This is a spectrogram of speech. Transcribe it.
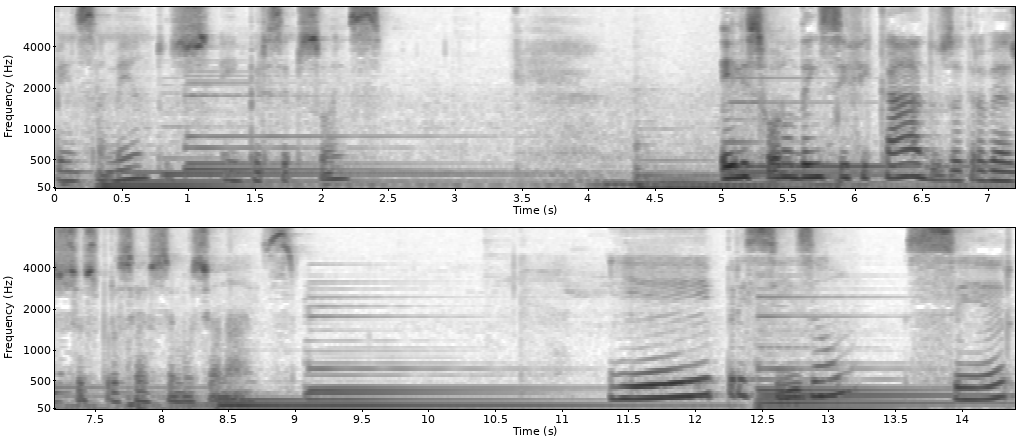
pensamentos, em percepções. Eles foram densificados através dos seus processos emocionais. E precisam ser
